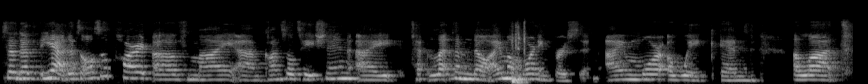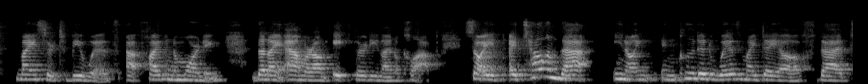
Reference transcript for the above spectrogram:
So that yeah, that's also part of my um, consultation. I t- let them know I'm a morning person. I'm more awake and a lot nicer to be with at five in the morning than I am around 8 30, 9 o'clock. So I, I tell them that, you know, in, included with my day off, that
